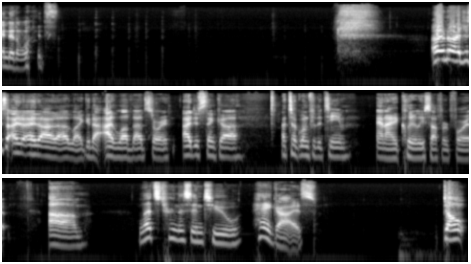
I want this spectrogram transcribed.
into the woods. I don't know. I just I, I, I like that. I love that story. I just think uh, I took one for the team, and I clearly suffered for it. Um, let's turn this into hey guys, don't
